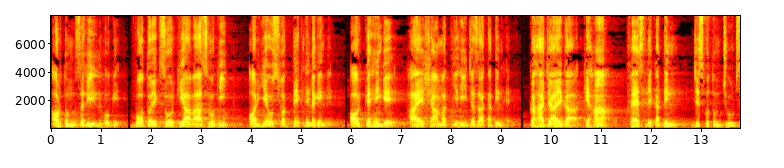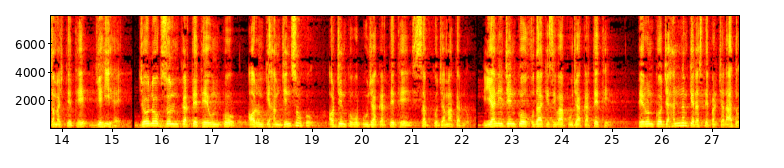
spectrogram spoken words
اور تم ذلیل ہوگے۔ وہ تو ایک زور کی آواز ہوگی۔ اور یہ اس وقت دیکھنے لگیں گے اور کہیں گے، ہائے شامت، یہی جزا کا دن ہے۔ کہا جائے گا کہ ہاں فیصلے کا دن جس کو تم جھوٹ سمجھتے تھے، یہی ہے۔ جو لوگ ظلم کرتے تھے ان کو اور ان کے ہم جنسوں کو، اور جن کو وہ پوجا کرتے تھے، سب کو جمع کر لو۔ یعنی جن کو خدا کے سوا پوجا کرتے تھے، پھر ان کو جہنم کے رستے پر چلا دو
